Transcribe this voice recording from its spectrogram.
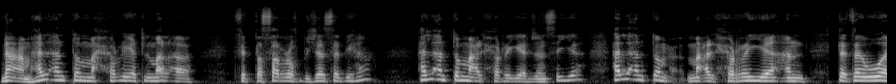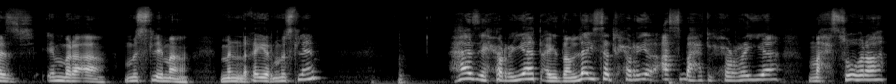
نعم هل أنتم مع حرية المرأة في التصرف بجسدها؟ هل أنتم مع الحرية الجنسية؟ هل أنتم مع الحرية أن تتزوج امرأة مسلمة من غير مسلم؟ هذه حريات أيضا ليست الحرية أصبحت الحرية محصورة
